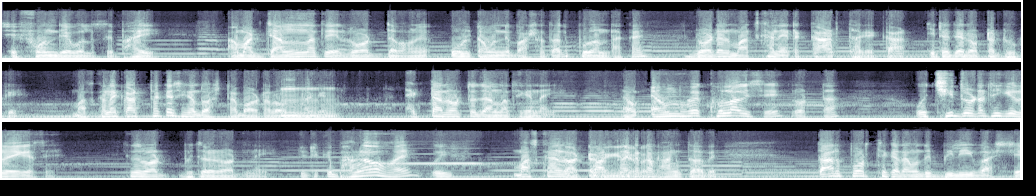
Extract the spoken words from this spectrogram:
সে ফোন দিয়ে বলেছে ভাই আমার জানলাতে রড দেওয়া মানে উল্টা মানে বাসা তার পুরান ঢাকায়। রডের মাঝখানে একটা কাঠ থাকে কাঠ। যেটা দিয়ে রডটা ঢুকে। মাঝখানে কাঠ থাকে সেখানে দশটা বারোটা রড থাকে। একটা রড তো জানলা থেকে নাই। এবং এমন ভাবে খোলা হয়েছে রডটা ওই ছিদ্রটা ঠিকই রয়ে গেছে কিন্তু রড ভিতরে রড নেই। যেটাকে ভাঙাও হয় ওই মাঝখানে মাঝখানে ভাঙতে হবে। তারপর থেকে আমাদের বিলিভ আসছে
